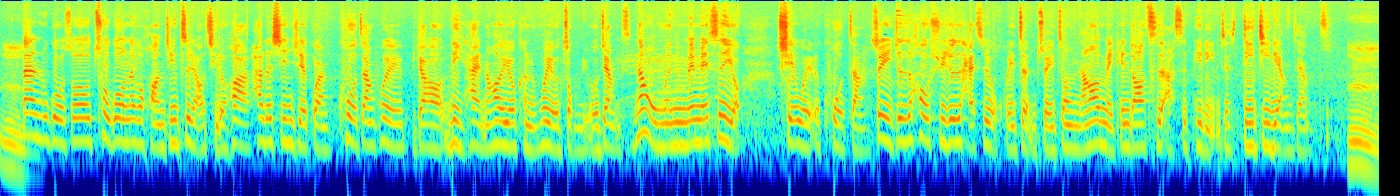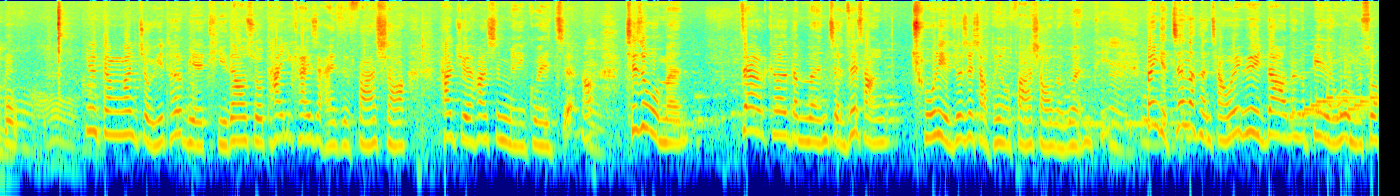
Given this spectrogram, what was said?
嗯，但如果说错过那个黄金治疗期的话，他的心血管扩张会比较厉害，然后有可能会有肿瘤这样子。那我们妹妹是有纤维的扩张，所以就是后续就是还是有回诊追踪，然后每天都要吃阿司匹林，就是低剂量这样子。嗯嗯，因为刚刚九一特别提到说，他一开始孩子发烧，他觉得他是玫瑰疹啊。其实我们。在儿科的门诊最常处理就是小朋友发烧的问题，嗯，那也真的很常会遇到那个病人问我们说，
